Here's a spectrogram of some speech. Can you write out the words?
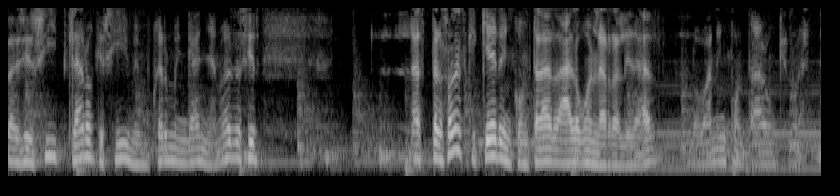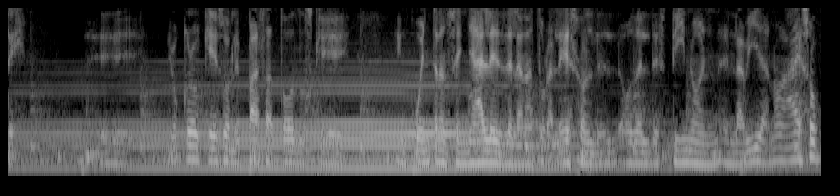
va a decir, sí, claro que sí, mi mujer me engaña, ¿no? Es decir, las personas que quieren encontrar algo en la realidad lo van a encontrar aunque no esté. Eh, yo creo que eso le pasa a todos los que encuentran señales de la naturaleza o del, destino en, la vida, ¿no? A eso,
